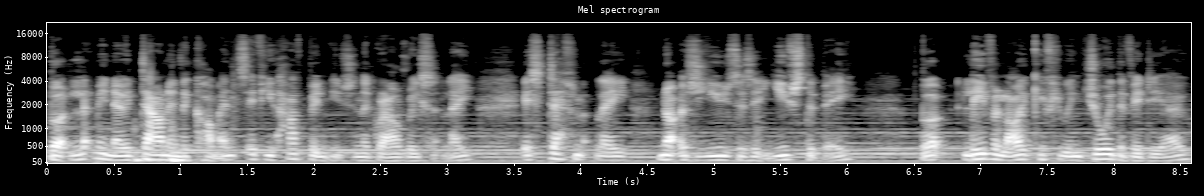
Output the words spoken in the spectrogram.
But let me know down in the comments if you have been using the Grau recently. It's definitely not as used as it used to be, but leave a like if you enjoyed the video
